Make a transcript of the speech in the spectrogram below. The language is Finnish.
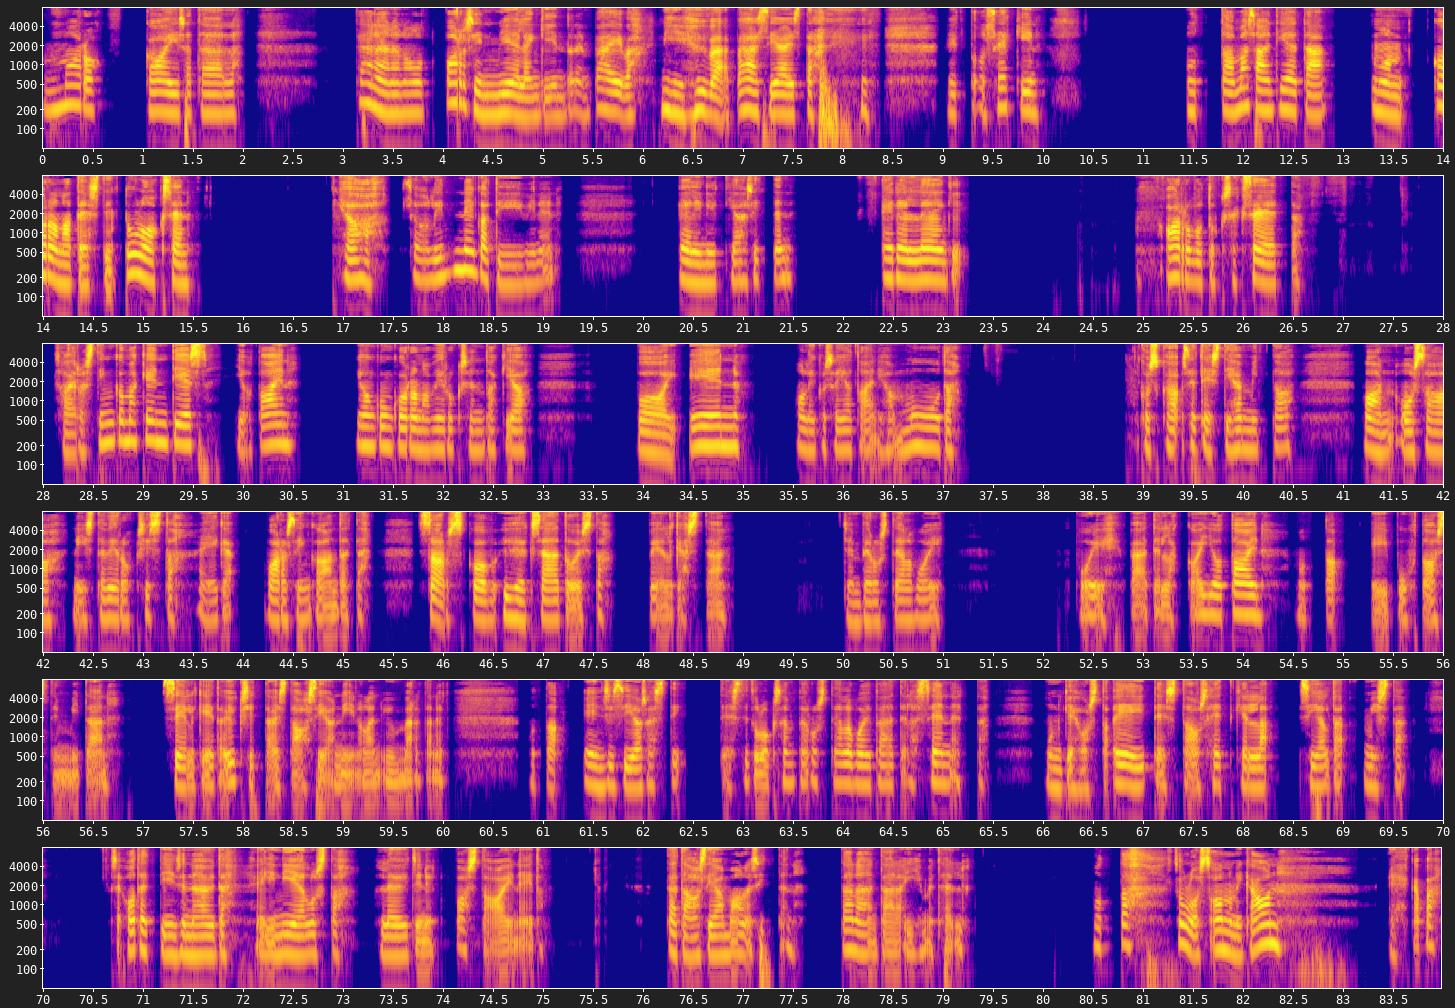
Moro Kaisa täällä. Tänään on ollut varsin mielenkiintoinen päivä. Niin hyvää pääsiäistä. Nyt on sekin. Mutta mä sain tietää mun koronatestin tuloksen. Ja se oli negatiivinen. Eli nyt jää sitten edelleenkin arvotukseksi se, että sairastinko mä kenties jotain jonkun koronaviruksen takia vai en. Oliko se jotain ihan muuta? Koska se testihän mittaa vain osaa niistä viruksista, eikä varsinkaan tätä SARS-CoV-19 pelkästään. Sen perusteella voi, voi päätellä kai jotain, mutta ei puhtaasti mitään selkeitä yksittäistä asiaa, niin olen ymmärtänyt. Mutta ensisijaisesti testituloksen perusteella voi päätellä sen, että mun kehosta ei testaushetkellä sieltä, mistä se otettiin se näytä, eli nielusta löytynyt vasta-aineita. Tätä asiaa mä olen sitten tänään täällä ihmetellyt. Mutta tulos on mikä on. Ehkäpä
